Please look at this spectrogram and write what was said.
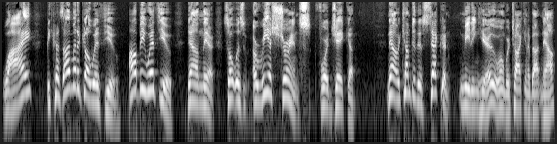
Why? Because I'm going to go with you. I'll be with you down there. So it was a reassurance for Jacob. Now we come to this second meeting here, the one we're talking about now,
